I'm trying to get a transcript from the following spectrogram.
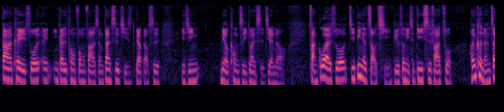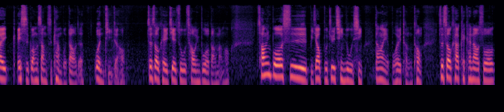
当然可以说，诶，应该是痛风发生，但是其实表表示已经没有控制一段时间了。反过来说，疾病的早期，比如说你是第一次发作，很可能在 X 光上是看不到的问题的哈。这时候可以借助超音波的帮忙哦。超音波是比较不具侵入性，当然也不会疼痛。这时候他可以看到说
